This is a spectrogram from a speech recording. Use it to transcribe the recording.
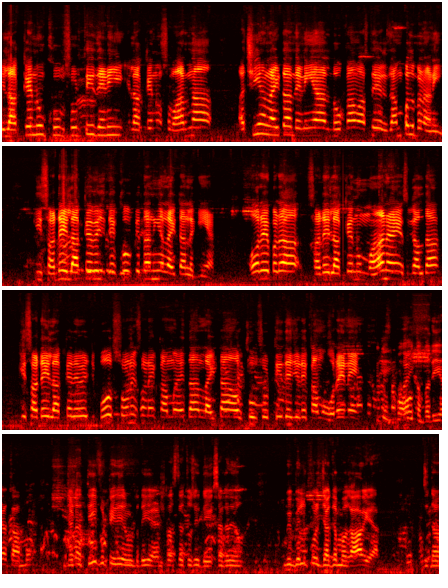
ਇਲਾਕੇ ਨੂੰ ਖੂਬਸੂਰਤੀ ਦੇਣੀ, ਇਲਾਕੇ ਨੂੰ ਸਵਾਰਨਾ, ਅੱਛੀਆਂ ਲਾਈਟਾਂ ਦੇਣੀਆਂ, ਲੋਕਾਂ ਵਾਸਤੇ ਐਗਜ਼ਾਮਪਲ ਬਣਾਣੀ ਕਿ ਸਾਡੇ ਇਲਾਕੇ ਵਿੱਚ ਦੇਖੋ ਕਿੱਦਾਂ ਦੀਆਂ ਲਾਈਟਾਂ ਲੱਗੀਆਂ। ਔਰ ਇਹ ਬੜਾ ਸਾਡੇ ਇਲਾਕੇ ਨੂੰ ਮਾਣ ਹੈ ਇਸ ਗੱਲ ਦਾ ਕਿ ਸਾਡੇ ਇਲਾਕੇ ਦੇ ਵਿੱਚ ਬਹੁਤ ਸੋਹਣੇ ਸੋਹਣੇ ਕੰਮ ਇਦਾਂ ਲਾਈਟਾਂ ਔਰ ਖੂਬਸੂਰਤੀ ਦੇ ਜਿਹੜੇ ਕੰਮ ਹੋ ਰਹੇ ਨੇ। ਬਹੁਤ ਵਧੀਆ ਕੰਮ। ਜਿਹੜਾ 30 ਫੁੱਟੀ ਦੇ ਰੋਡ ਦੀ ਐਂਟਰੈਂਸ ਤੇ ਤੁਸੀਂ ਦੇਖ ਸਕਦੇ ਹੋ, ਵੀ ਬਿਲਕੁਲ ਜਗਮਗਾ ਗਿਆ। ਜਿੱਦਾਂ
